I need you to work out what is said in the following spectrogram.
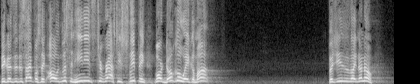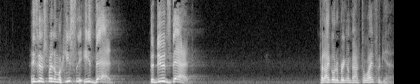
Because the disciples think, oh, listen, he needs to rest. He's sleeping. Lord, don't go wake him up. But Jesus is like, no, no. And he's going to explain to them, look, he's, he's dead. The dude's dead. But I go to bring him back to life again.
